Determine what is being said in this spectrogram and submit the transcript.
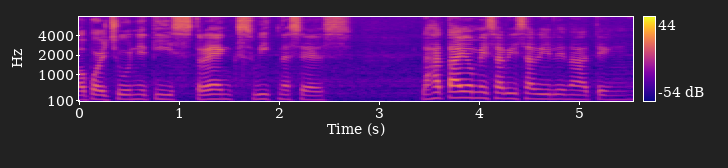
opportunities, strengths, weaknesses. Lahat tayo may sarili-sarili nating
